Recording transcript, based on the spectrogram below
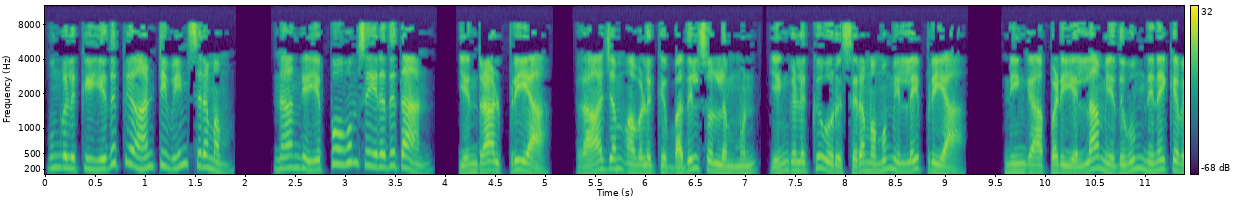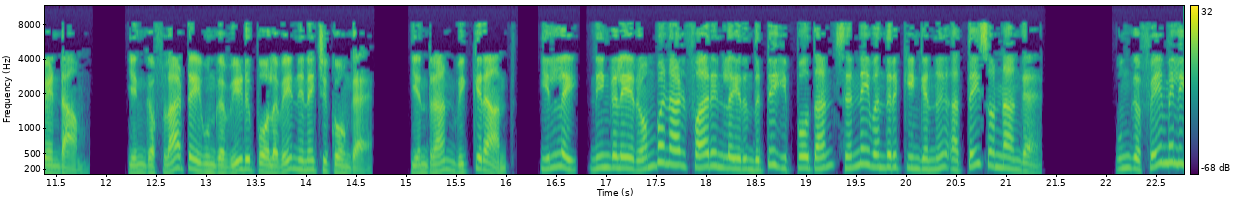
உங்களுக்கு எதுக்கு ஆண்டி வீண் சிரமம்? நாங்க எப்போவும் செய்யறது தான். என்றாள் பிரியா. ராஜம் அவளுக்கு பதில் சொல்லும் முன் எங்களுக்கு ஒரு சிரமமும் இல்லை பிரியா. நீங்க அப்படி எல்லாம் எதுவும் நினைக்க வேண்டாம். எங்க ஃபிளாட்டை உங்க வீடு போலவே நினைச்சுக்கோங்க என்றான் விக்கிராந்த். இல்லை நீங்களே ரொம்ப நாள் ஃபாரின்ல இருந்துட்டு இப்போதான் சென்னை வந்திருக்கீங்கன்னு அத்தை சொன்னாங்க. உங்க ஃபேமிலி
